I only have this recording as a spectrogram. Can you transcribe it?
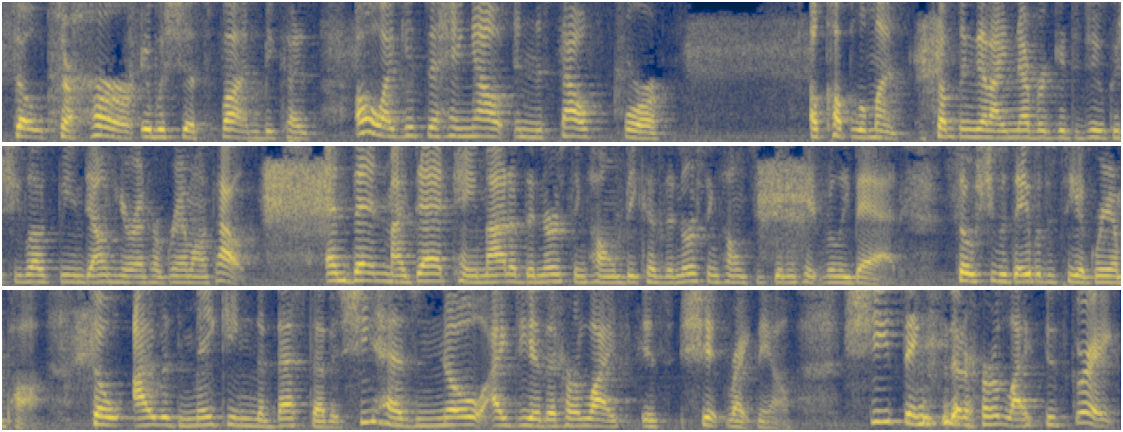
So to her, it was just fun because oh, I get to hang out in the South for a couple of months, something that I never get to do because she loves being down here at her grandma's house. And then my dad came out of the nursing home because the nursing home was getting hit really bad. So she was able to see a grandpa. So I was making the best of it. She has no idea that her life is shit right now. She thinks that her life is great.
